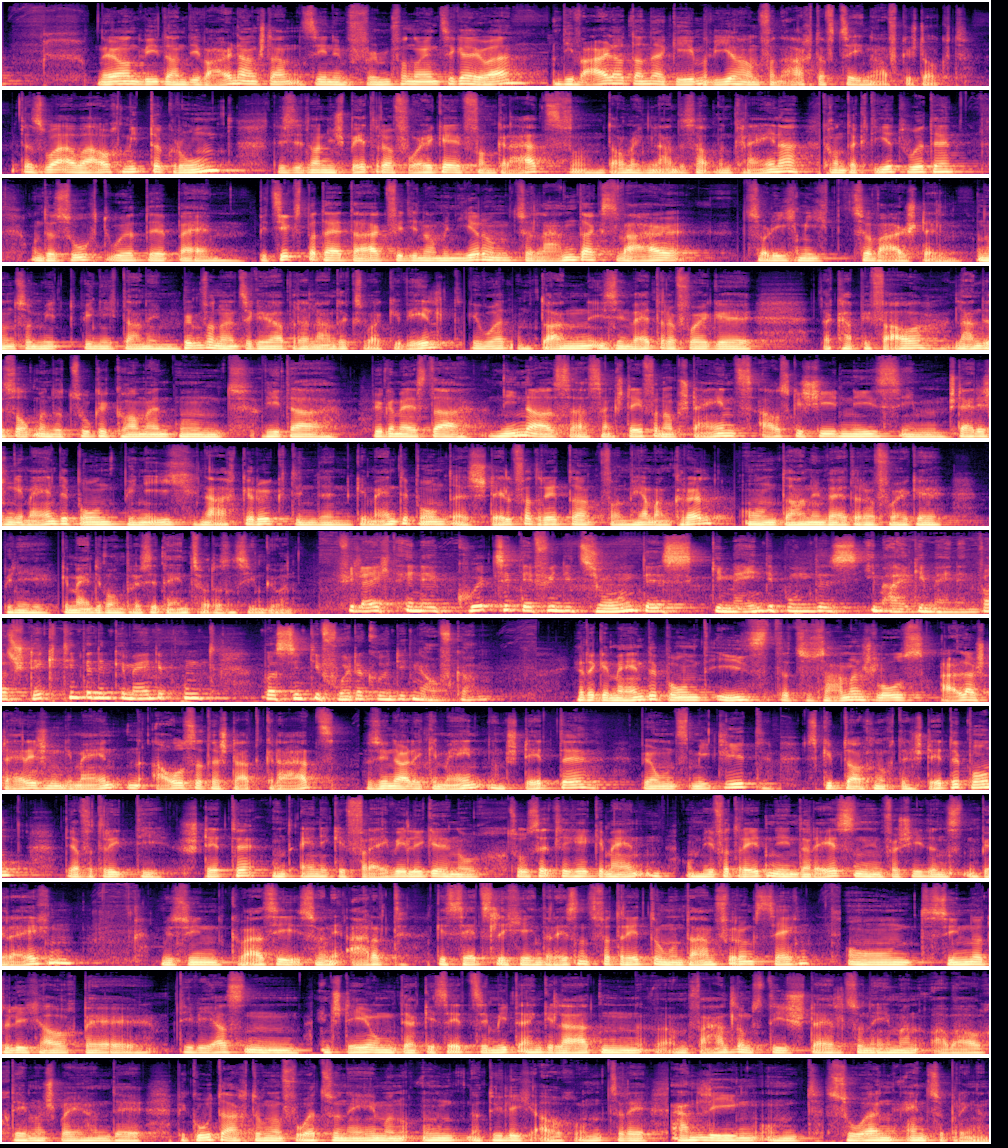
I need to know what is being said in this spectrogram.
Naja, und wie dann die Wahlen angestanden sind im 95er Jahr, die Wahl hat dann ergeben, wir haben von 8 auf 10 aufgestockt. Das war aber auch mit der Grund, dass ich dann in späterer Folge von Graz, vom damaligen Landeshauptmann Kreiner, kontaktiert wurde und ersucht wurde, beim Bezirksparteitag für die Nominierung zur Landtagswahl soll ich mich zur Wahl stellen. Und somit bin ich dann im 95er Jahr bei der Landtagswahl gewählt geworden. Und dann ist in weiterer Folge der KPV-Landesobmann dazugekommen und wie der Bürgermeister Nina aus St. Stephan ob Steins ausgeschieden ist im Steirischen Gemeindebund, bin ich nachgerückt in den Gemeindebund als Stellvertreter von Hermann Kröll und dann in weiterer Folge bin ich Gemeindebundpräsident 2007 geworden. Vielleicht eine kurze Definition des Gemeindebundes im Allgemeinen. Was steckt hinter dem Gemeindebund? Was sind die vordergründigen Aufgaben? Ja, der Gemeindebund ist der Zusammenschluss aller steirischen Gemeinden außer der Stadt Graz. Da sind alle Gemeinden und Städte bei uns Mitglied. Es gibt auch noch den Städtebund, der vertritt die Städte und einige freiwillige noch zusätzliche Gemeinden. Und wir vertreten die Interessen in verschiedensten Bereichen. Wir sind quasi so eine Art gesetzliche Interessensvertretung unter Anführungszeichen und sind natürlich auch bei diversen Entstehungen der Gesetze mit eingeladen, am Verhandlungstisch teilzunehmen, aber auch dementsprechende Begutachtungen vorzunehmen und natürlich auch unsere Anliegen und Sorgen einzubringen.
